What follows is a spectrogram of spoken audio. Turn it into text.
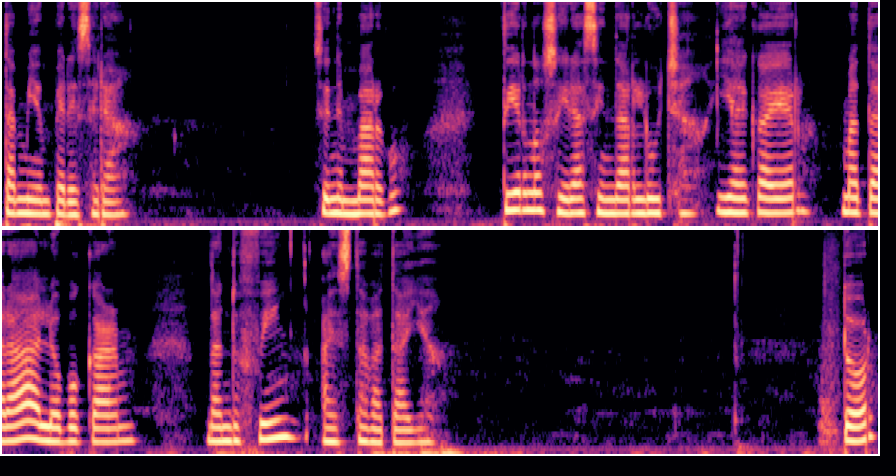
también perecerá. Sin embargo, Tyr no se irá sin dar lucha, y al caer matará a Lobo Karm, dando fin a esta batalla. Thor,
